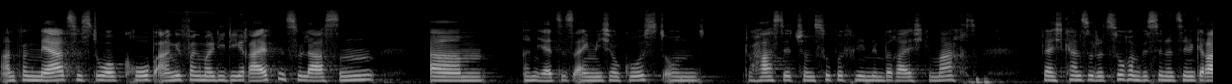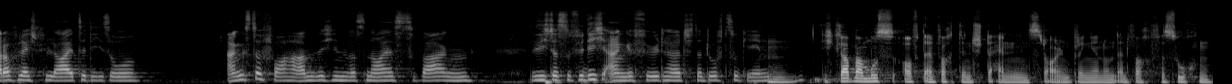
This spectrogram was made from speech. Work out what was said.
Anfang März, hast du auch grob angefangen, mal die, die reifen zu lassen. Ähm, und jetzt ist eigentlich August und du hast jetzt schon super viel in dem Bereich gemacht. Vielleicht kannst du dazu auch ein bisschen erzählen, gerade auch vielleicht für Leute, die so Angst davor haben, sich in was Neues zu wagen wie sich das so für dich angefühlt hat, da durchzugehen. Mhm. Ich glaube, man muss oft einfach den Stein ins Rollen bringen und einfach versuchen.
